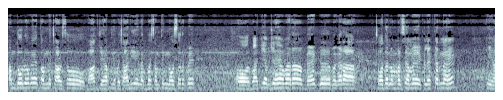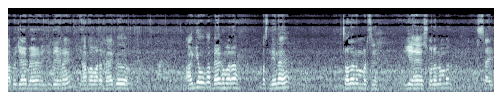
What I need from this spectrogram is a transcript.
हम दो लोग हैं तो हमने 400 बात जो है अपने बचा लिए, लगभग समथिंग नौ सौ रुपये और बाकी अब जो है हमारा बैग वगैरह चौदह नंबर से हमें कलेक्ट करना है। तो यहाँ पे जो है बैग ये देख रहे हैं, यहाँ पर हमारा बैग आ गया होगा बैग हमारा। बस लेना है। चौदह नंबर से। ये है सोलह नंबर। साइड।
